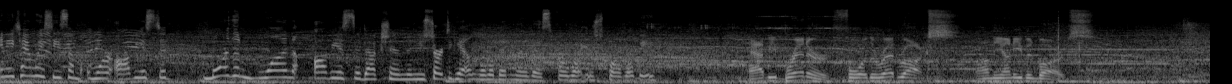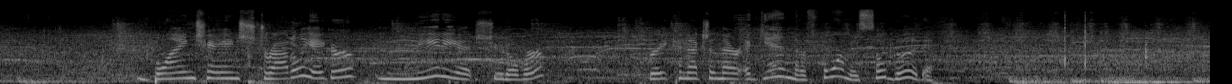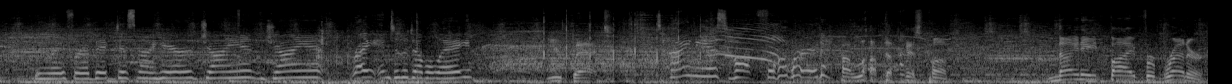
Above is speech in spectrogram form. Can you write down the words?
Anytime we see some more obvious, more than one obvious deduction, then you start to get a little bit nervous for what your score will be. Abby Brenner for the Red Rocks on the uneven bars. Blind change, straddle Jaeger, immediate shoot over. Great connection there. Again, their form is so good. Getting ready for a big dismount here. Giant, giant, right into the double A. You bet. Tiniest hop forward. I love the fist pump. 985 for Brenner.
